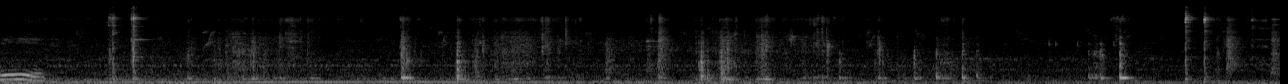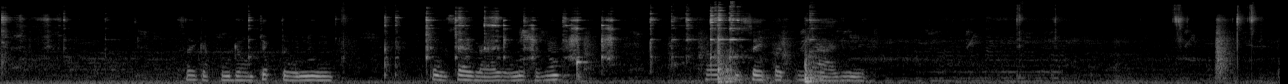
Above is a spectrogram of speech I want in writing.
นี่ใส่กับปูดองจักตัวหนึ่งต้องใส่หลายหรอกนะคะเนาะ เพราะที่ใส่ปัดเวลาอยู่นี่ต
